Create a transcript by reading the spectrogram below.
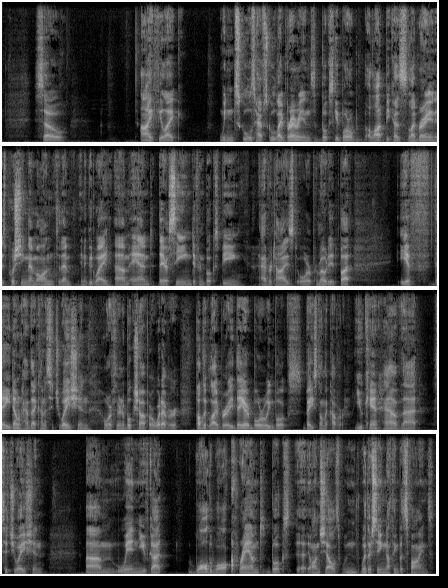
So, I feel like when schools have school librarians, books get borrowed a lot because the librarian is pushing them on to them in a good way, um, and they are seeing different books being advertised or promoted, but if they don't have that kind of situation, or if they're in a bookshop or whatever, public library, they are borrowing books based on the cover. You can't have that situation um, when you've got wall to wall crammed books uh, on shelves where they're seeing nothing but spines.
